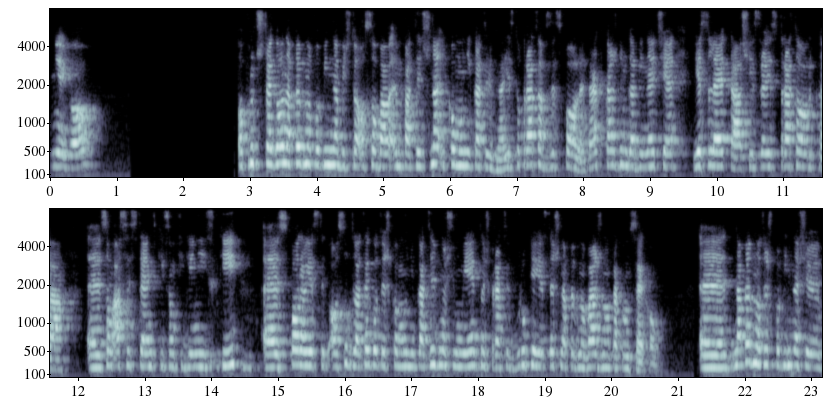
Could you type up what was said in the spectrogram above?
niego. Oprócz tego na pewno powinna być to osoba empatyczna i komunikatywna. Jest to praca w zespole, tak? W każdym gabinecie jest lekarz, jest rejestratorka, e, są asystentki, są higienistki. E, Sporo jest tych osób, dlatego też komunikatywność i umiejętność pracy w grupie jest też na pewno ważną taką cechą. E, Na pewno też powinna się,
